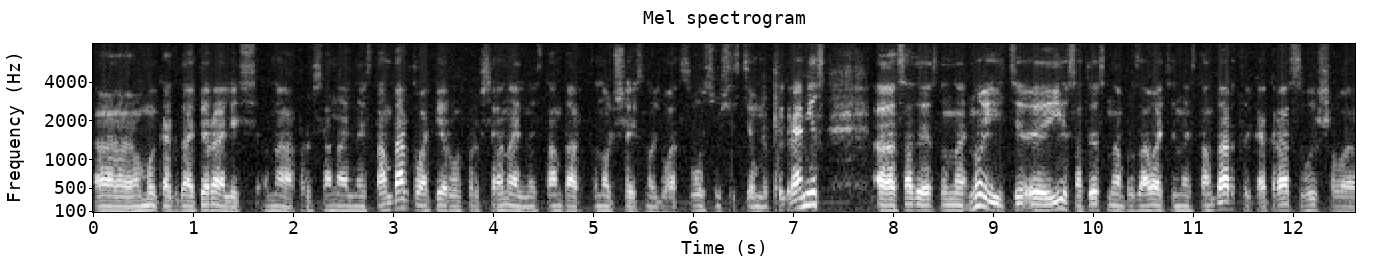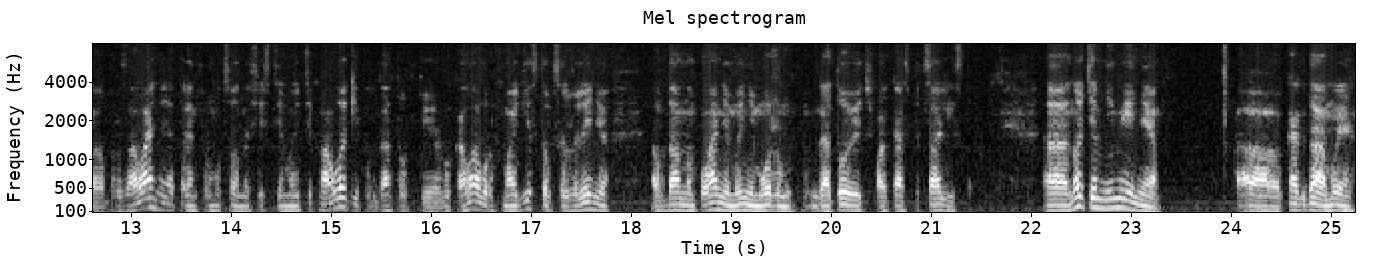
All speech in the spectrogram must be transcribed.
мы когда опирались на профессиональный стандарт, во-первых, профессиональный стандарт 06028 системный программист, а, соответственно, ну и, и, соответственно, образовательные стандарты как раз высшего образования, это информационные системы и технологии, подготовки бакалавров, магистров, к сожалению, в данном плане мы не можем готовить пока специалистов. А, но, тем не менее, когда мы а,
